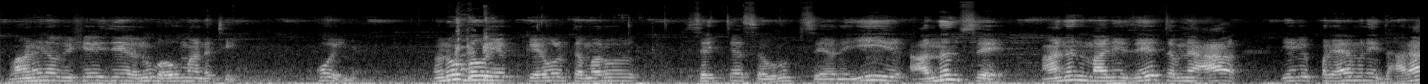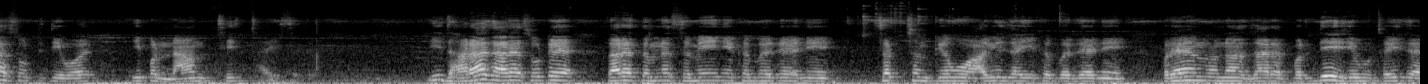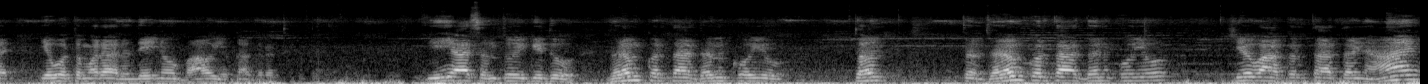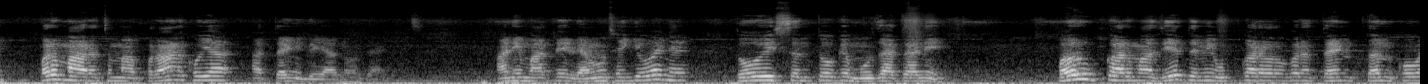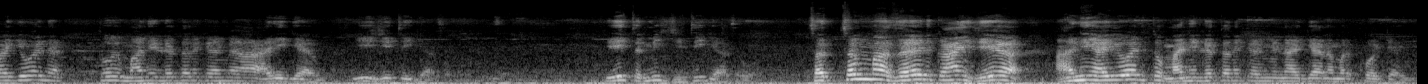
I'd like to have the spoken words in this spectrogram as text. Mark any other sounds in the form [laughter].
વાણીનો વિષય જે અનુભવમાં નથી કોઈને અનુભવ એક કેવળ તમારું સત્ય સ્વરૂપ છે અને એ આનંદ છે. આનંદ માલી જે તમને આ એવી પ્રેમની ધારા છૂટતી હોય એ પણ નામથી જ થઈ શકે. એ ધારા ધારા છૂટે ત્યારે તમને સમયની ખબર રહે નહીં સત્સંગ કેવો આવી જાય એ ખબર રહે નહીં પ્રેમના જ્યારે પરદેશ જેવું થઈ જાય, એવો તમારા હૃદયનો ભાવ એકાગ્ર થઈ જાય એ આ સંતોએ કીધું, ધર્મ કરતા ધન ખોયું, ધન, ધર્મ કરતા ધન ખોયો, સેવા કરતા તણ હાય, પરમાર્થમાં પ્રાણ ખોયા, આ તૈણ ગયા ન જાય. આની માટે લેણું થઈ ગયું હોય ને, તોય સંતો કે મૂંઝાતા નહીં પર ઉપકારમાં જે તમે ઉપકાર તન તન ખોવાઈ ગયું હોય ને, તોય માની લેતા ને કે અમે આ હારી ગયા એ જીતી ગયા છો. એ તમે જીતી ગયા છો. સત્સંગમાં જઈને કાંઈ જે હાની આવી હોય ને, તો માની લેતા ને કે અમે ના ગયા અમારે ખોટ આવી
